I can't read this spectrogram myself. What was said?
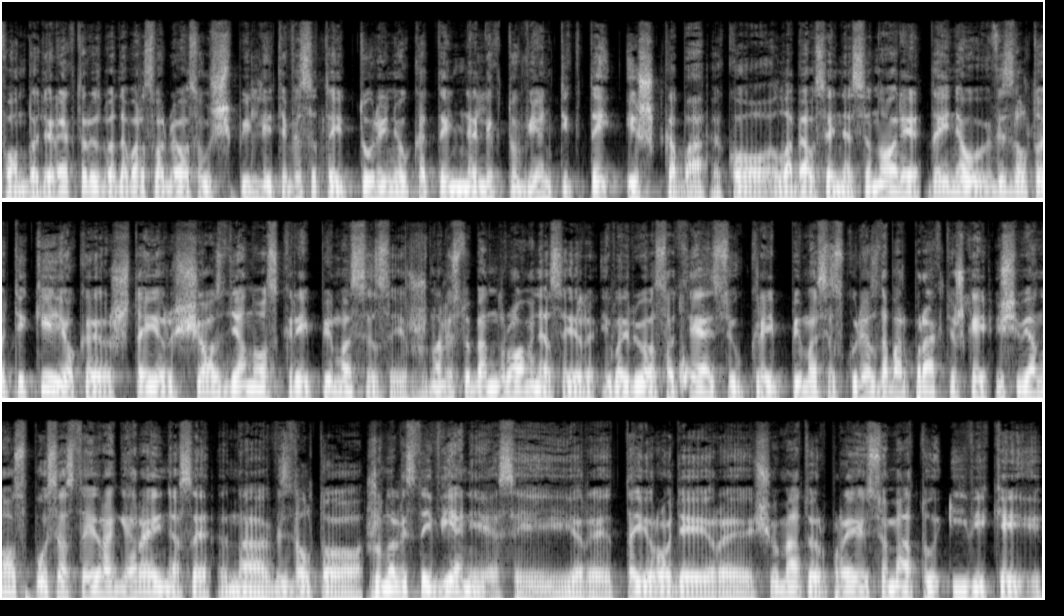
fondo direktorius, bet dabar svarbiausia užpildyti visą tai turiniu, kad tai neliktų vien tik tai iškaba, ko labiausiai nesinori. Dainiau, vis dėlto tiki, jog štai ir šios dienos kreipimasis, ir žurnalistų bendruomenės, ir įvairių asociacijų kreipimasis, kurios dabar praktiškai iš vienos pusės tai yra gerai, nes, na, vis dėlto žurnalistai vienijasi ir tai įrodė ir šių metų, ir praėjusių metų įvykiai.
